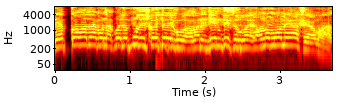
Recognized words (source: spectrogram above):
রেপ কমা যাব না কইলে পুলিশ কইতে হইব। আমার ডিম দিছিল এখনও মনে আছে আমার।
